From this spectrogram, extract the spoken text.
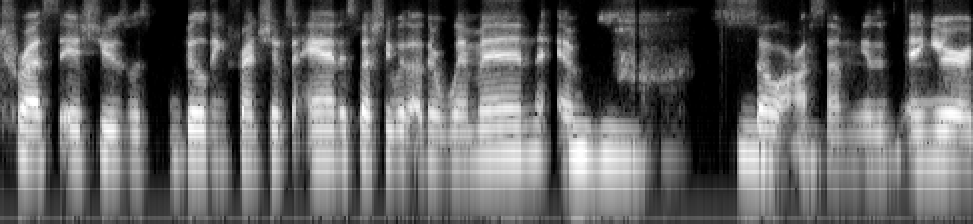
trust issues with building friendships and especially with other women. Mm-hmm. So mm-hmm. awesome. And you're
